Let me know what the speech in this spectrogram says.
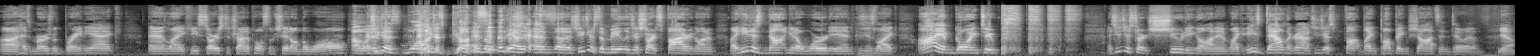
uh, has merged with Brainiac. And like he starts to try to pull some shit on the wall. Oh, and she just Wall and he- just guns and the, yeah, and uh, she just immediately just starts firing on him. Like he does not get a word in because he's like, I am going to, and she just starts shooting on him. Like he's down on the ground. She just fu- like pumping shots into him Yeah.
